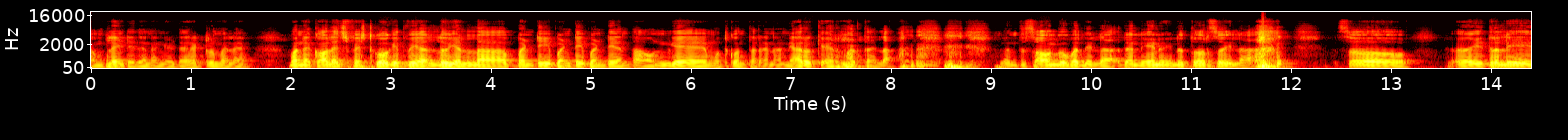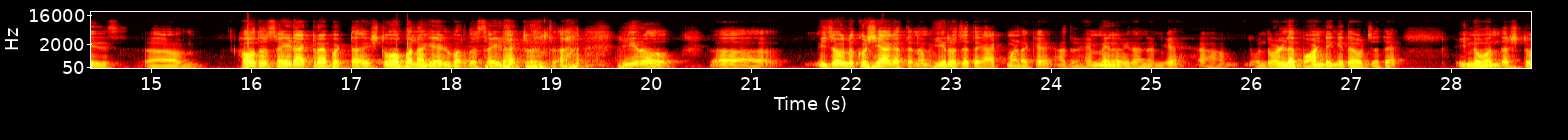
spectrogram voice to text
ಕಂಪ್ಲೇಂಟ್ ಇದೆ ನನಗೆ ಡೈರೆಕ್ಟ್ರ್ ಮೇಲೆ. ಮೊನ್ನೆ ಕಾಲೇಜ್ ಫೆಸ್ಟ್ಗೆ ಹೋಗಿದ್ವಿ. ಅಲ್ಲೂ ಎಲ್ಲ ಬಂಟಿ ಬಂಟಿ ಬಂಟಿ ಅಂತ ಅವನಿಗೆ ಮುತ್ಕೊತಾರೆ. ನಾನು ಯಾರೂ ಕೇರ್ ಮಾಡ್ತಾ ಇಲ್ಲ. ನಂದು ಸಾಂಗು ಬಂದಿಲ್ಲ. ನಾನೇನು ಇನ್ನೂ ತೋರಿಸೋ ಇಲ್ಲ. ಸೊ ಇದರಲ್ಲಿ ಹೌದು ಸೈಡ್ ಆ್ಯಕ್ಟ್ರೇ ಬಟ್ ಇಷ್ಟು ಓಪನ್ ಆಗಿ ಹೇಳ್ಬಾರ್ದು ಸೈಡ್ ಆ್ಯಕ್ಟ್ರ್ ಅಂತ. ಹೀರೋ ನಿಜವಾಗ್ಲೂ ಖುಷಿ ಆಗುತ್ತೆ ನಮ್ಮ ಹೀರೋ ಜೊತೆ ಆ್ಯಕ್ಟ್ ಮಾಡೋಕ್ಕೆ. ಅದು ಹೆಮ್ಮೆನೂ ಇದೆ ನನಗೆ. ಒಂದು ಒಳ್ಳೆ ಬಾಂಡಿಂಗ್ ಇದೆ ಅವ್ರ ಜೊತೆ. ಇನ್ನೂ ಒಂದಷ್ಟು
